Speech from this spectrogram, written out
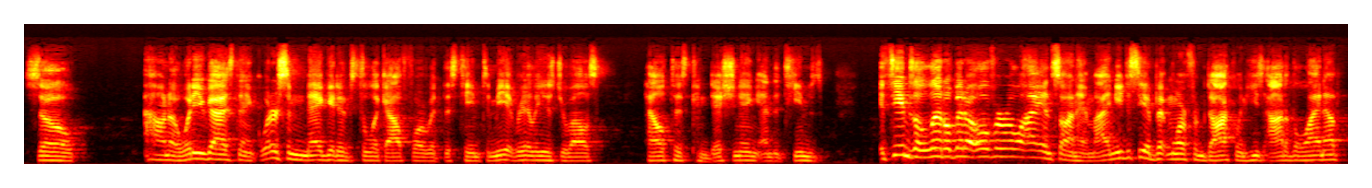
So, I don't know. What do you guys think? What are some negatives to look out for with this team? To me, it really is Joel's health, his conditioning, and the team's it seems a little bit of over reliance on him. I need to see a bit more from Doc when he's out of the lineup.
